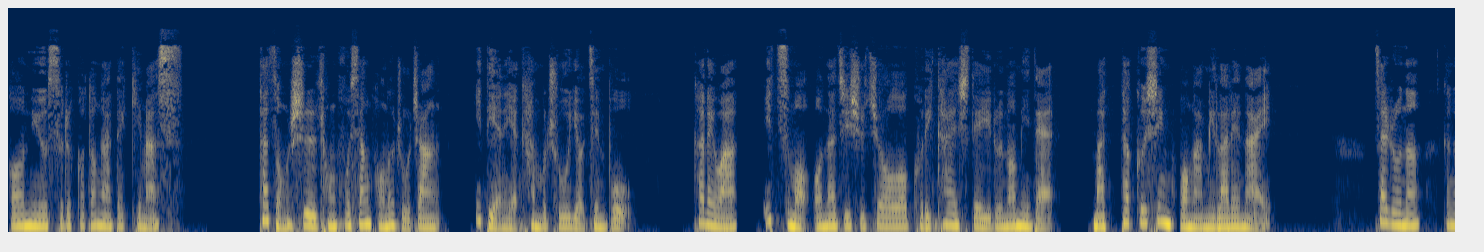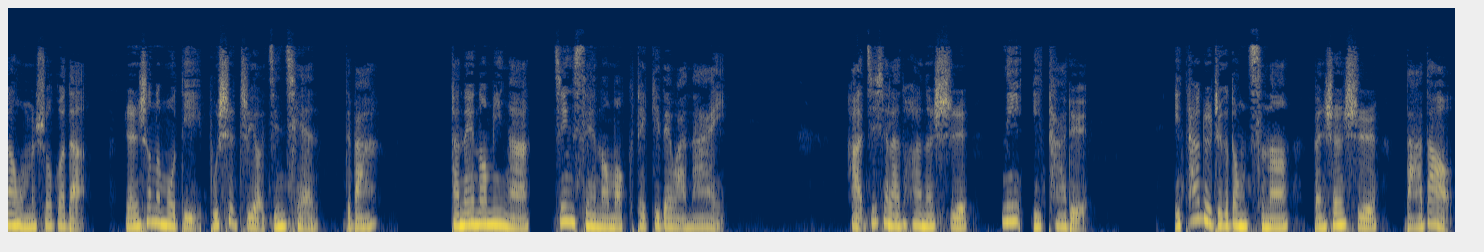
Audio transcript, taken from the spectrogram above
購入することができます。他总是重复相同的主张，一点也看不出有进步。彼はいつも同じ主張を繰り返しているのみで、全く進歩が見られない。再如呢？刚刚我们说过的人生的目的不是只有金钱，对吧？彼の命が金銭の目的ではない。好，接下来的话呢是にイタる。イタる这个动词呢？本身是达到、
